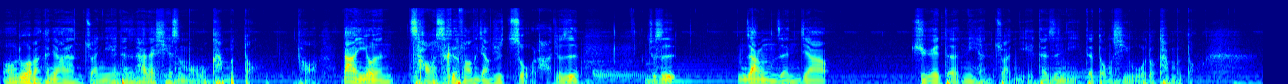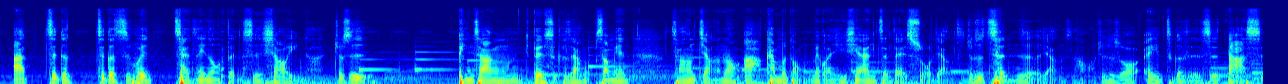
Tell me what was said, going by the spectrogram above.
哦，陆老板看起来好像很专业，但是他在写什么我看不懂。好，当然也有人朝这个方向去做啦，就是就是让人家觉得你很专业，但是你的东西我都看不懂啊。这个这个只会产生一种粉丝效应啊，就是平常 Facebook 上上面常常讲的那种啊，看不懂没关系，先按赞再说，这样子就是趁热这样子哈，就是说哎、这个人是大师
